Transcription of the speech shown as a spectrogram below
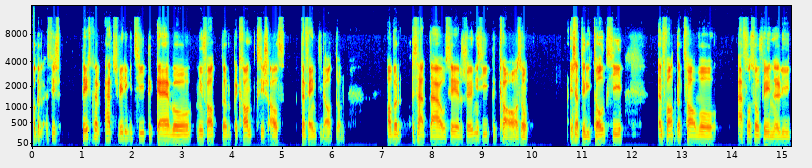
Oder es ist sicher hat schwierige Zeiten gegeben, wo mein Vater bekannt war als der Ventilator. Aber es hat auch sehr schöne Seiten gehabt. Also es war natürlich toll gewesen, einen Vater zu haben, der auch von so vielen Leuten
